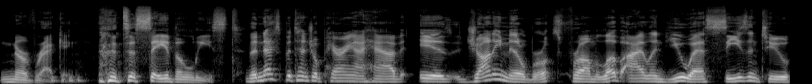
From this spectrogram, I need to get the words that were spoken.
nerve wracking to say the least. The next potential pairing I have is Johnny Middlebrooks from Love Island US Season 2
